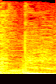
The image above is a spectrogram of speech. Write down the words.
Hey!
